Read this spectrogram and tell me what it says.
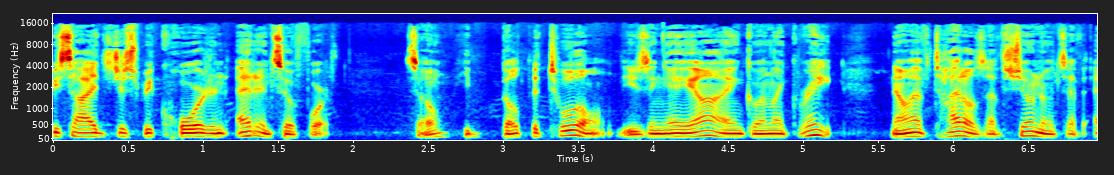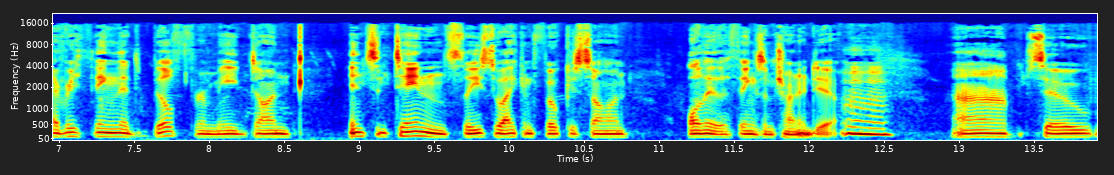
besides just record and edit and so forth. So he built the tool using AI and going like, great. Now I have titles, I have show notes, I have everything that's built for me done instantaneously, so I can focus on all the other things I'm trying to do. Uh, so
